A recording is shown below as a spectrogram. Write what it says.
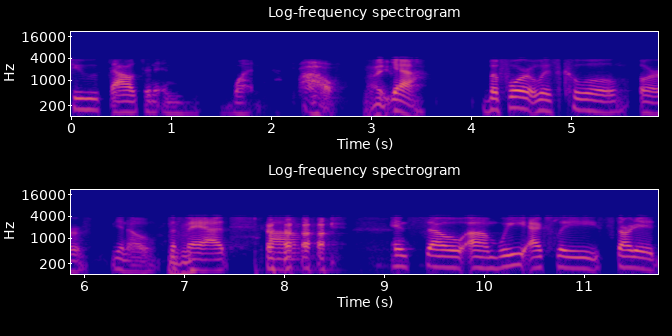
2001. Wow. Nice. Yeah, before it was cool or you know the Mhm. fad. Um, and so um, we actually started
